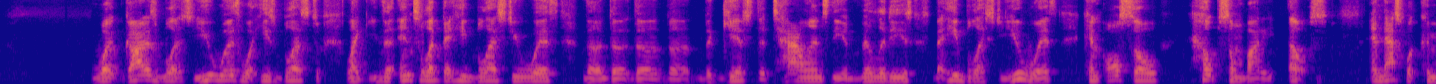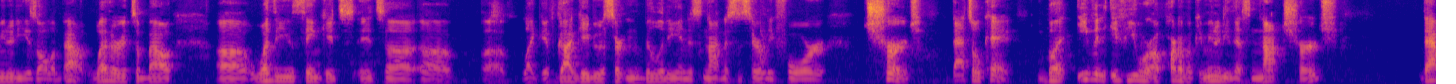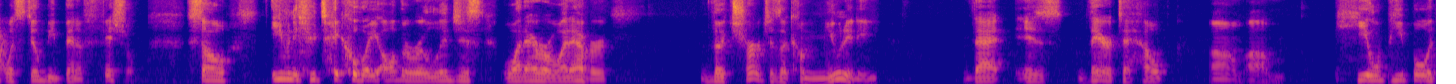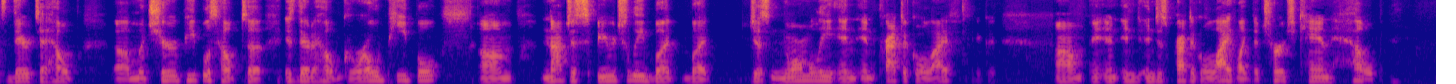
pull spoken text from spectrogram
What God has blessed you with, what He's blessed, like the intellect that He blessed you with, the the the the the gifts, the talents, the abilities that He blessed you with, can also help somebody else, and that's what community is all about. Whether it's about uh, whether you think it's it's uh, uh, uh, like if God gave you a certain ability and it's not necessarily for church, that's okay. But even if you were a part of a community that's not church, that would still be beneficial so even if you take away all the religious whatever, whatever, the church is a community that is there to help um, um, heal people. It's there to help uh, mature people. It's help to is there to help grow people, um, not just spiritually, but but just normally in in practical life. Um, in, in, in just practical life, like the church can help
